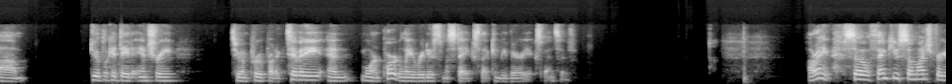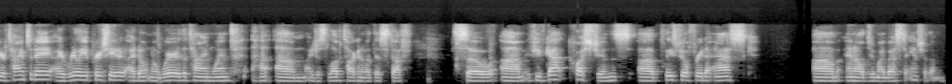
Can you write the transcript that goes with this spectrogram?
um, duplicate data entry to improve productivity, and more importantly, reduce mistakes that can be very expensive. All right, so thank you so much for your time today. I really appreciate it. I don't know where the time went. Um, I just love talking about this stuff. So um, if you've got questions, uh, please feel free to ask, um, and I'll do my best to answer them.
